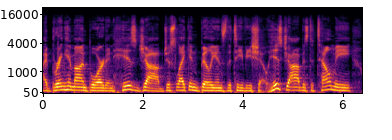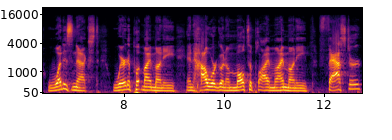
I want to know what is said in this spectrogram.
I bring him on board, and his job, just like in Billions, the TV show, his job is to tell me what is next, where to put my money, and how we're going to multiply my money faster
